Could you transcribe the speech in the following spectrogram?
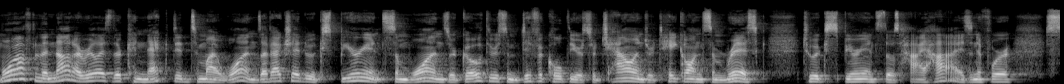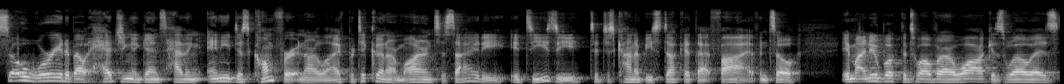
more often than not, I realize they're connected to my ones. I've actually had to experience some ones or go through some difficulty or some challenge or take on some risk to experience those high highs. And if we're so worried about hedging against having any discomfort in our life, particularly in our modern society, it's easy to just kind of be stuck at that five. And so in my new book, The 12 Hour Walk, as well as,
